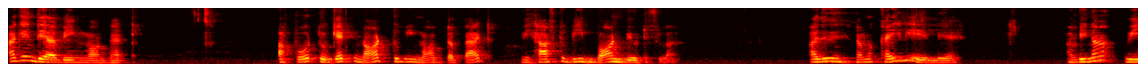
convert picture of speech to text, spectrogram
again they are being mock at அப்போ to get not to be mocked up at we have to be born பியூட்டிஃபுல்லா அது நம்ம கையிலேயே இல்லையே. அப்படின்னா we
